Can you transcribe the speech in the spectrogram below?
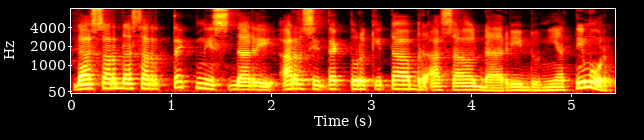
Dasar-dasar teknis dari arsitektur kita berasal dari dunia timur,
